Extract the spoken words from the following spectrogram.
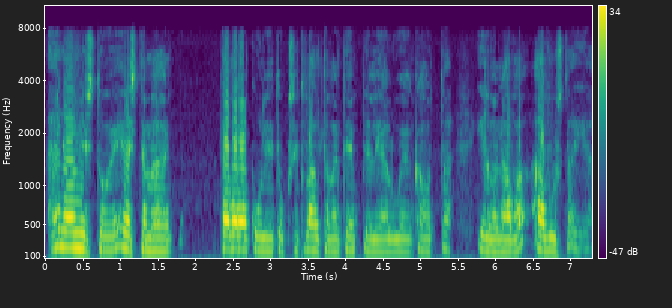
hän onnistui estämään tavarakuljetukset valtavan temppelialueen kautta ilman avustajia?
